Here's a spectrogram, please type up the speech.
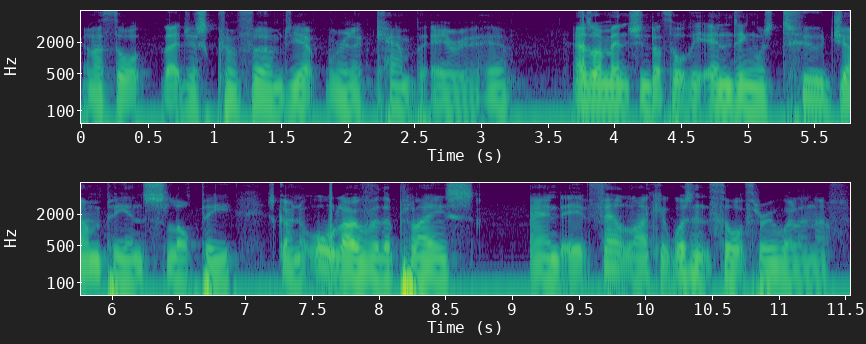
And I thought that just confirmed, yep, we're in a camp area here. As I mentioned, I thought the ending was too jumpy and sloppy. It's going all over the place, and it felt like it wasn't thought through well enough,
